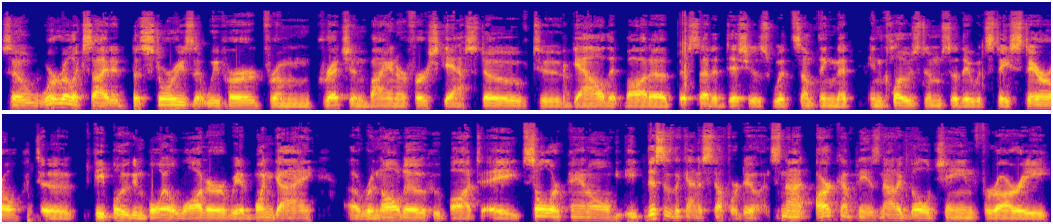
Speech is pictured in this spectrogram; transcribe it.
so we're real excited. The stories that we've heard from Gretchen buying her first gas stove to a gal that bought a, a, set of dishes with something that enclosed them so they would stay sterile to people who can boil water. We had one guy uh, Ronaldo who bought a solar panel. He, this is the kind of stuff we're doing. It's not our company is not a gold chain Ferrari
